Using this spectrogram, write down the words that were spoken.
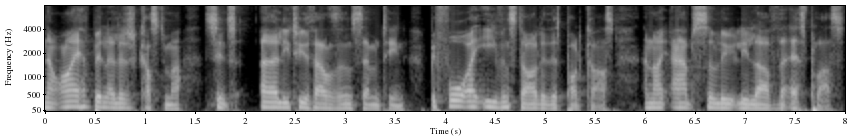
Now, I have been a Ledger customer since early 2017, before I even started this podcast, and I absolutely love the S Plus.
